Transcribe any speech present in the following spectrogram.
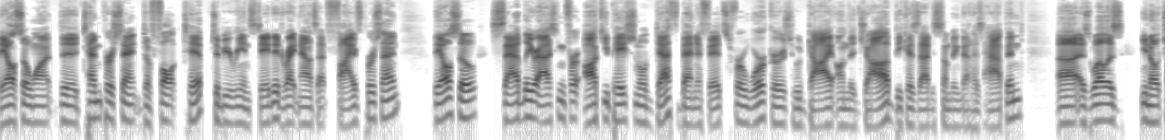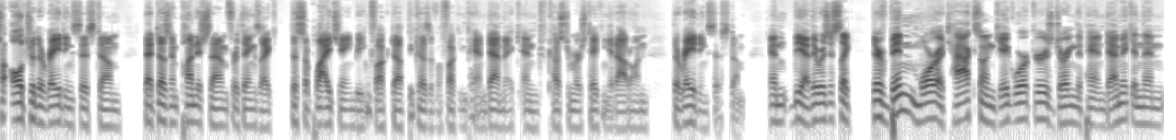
They also want the 10% default tip to be reinstated. Right now it's at 5%. They also sadly are asking for occupational death benefits for workers who die on the job because that is something that has happened, uh, as well as, you know, to alter the rating system that doesn't punish them for things like the supply chain being fucked up because of a fucking pandemic and customers taking it out on the rating system. And yeah, there was just like, there have been more attacks on gig workers during the pandemic. And then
